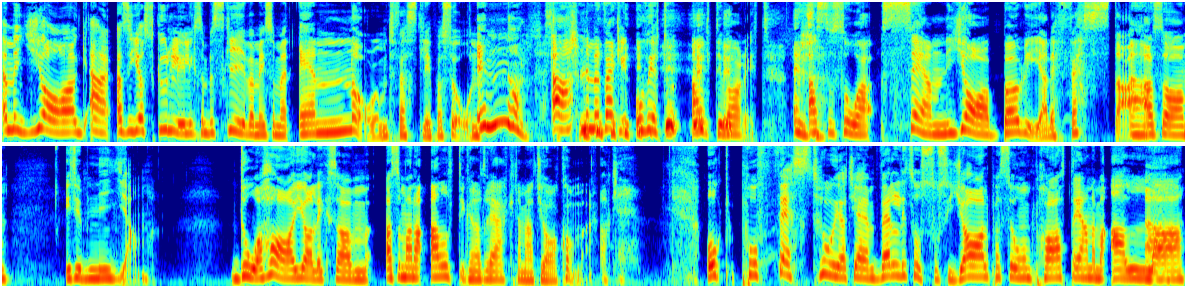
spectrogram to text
Ja, men jag, är, alltså jag skulle liksom beskriva mig som en enormt festlig person. Enormt fest. Ja, nej men verkligen. Och vet du, alltid varit. Är så? Alltså så, sen jag började festa, alltså i typ nian. Då har jag liksom, alltså man har alltid kunnat räkna med att jag kommer. Okej. Och på fest tror jag att jag är en väldigt så social person, pratar gärna med alla.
